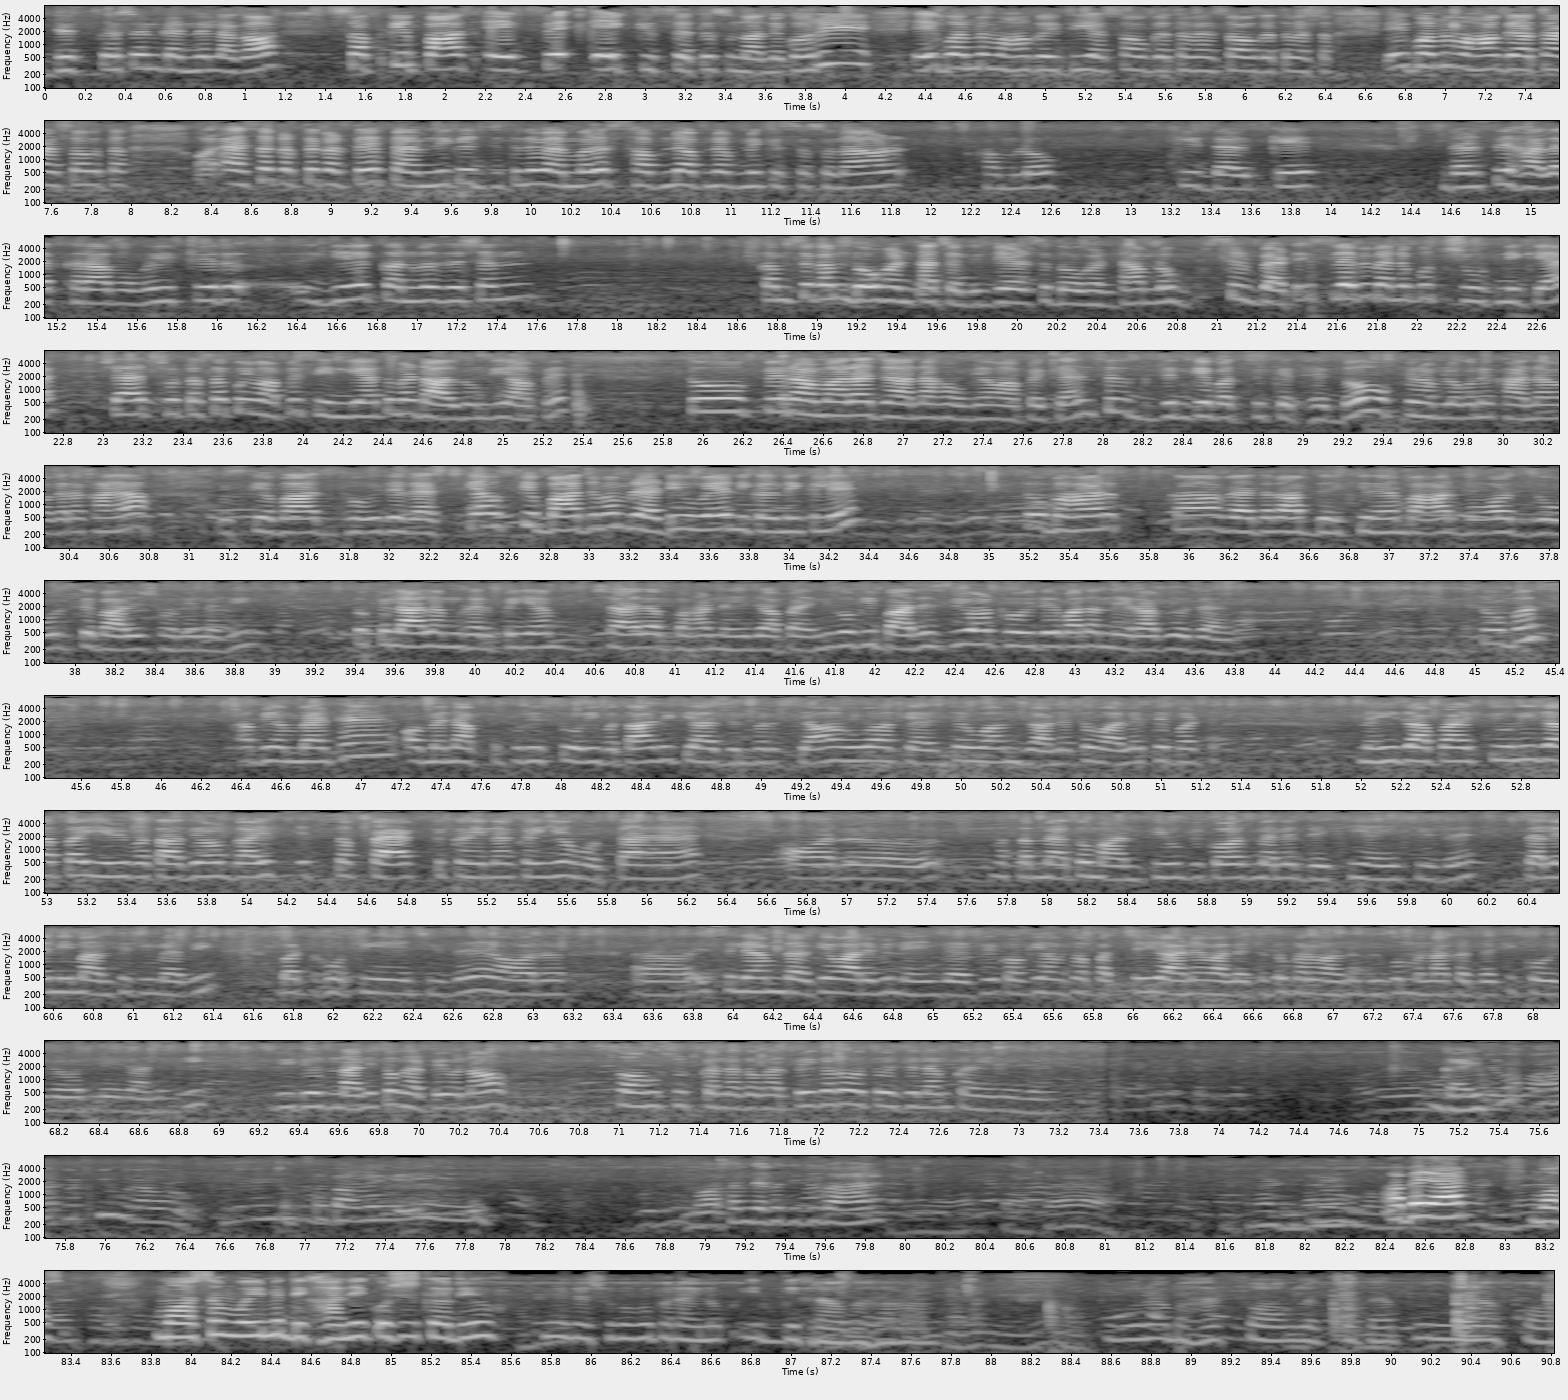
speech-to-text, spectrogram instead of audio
डिस्कशन करने लगा। सबके पास एक से एक किस्से थे सुनाने को। अरे, एक बार मैं वहाँ गई थी, ऐसा हो गया था, वैसा हो गया था, वैसा। एक बार मैं वहाँ गया था, ऐसा हो गया था। और ऐसा करते करते फैमिली के जितने मेंबर है सबने अपने अपने किस्से सुनाए और हम लोग की डर के, डर से हालत खराब हो गई। फिर ये कन्वर्जेशन कम से कम दो घंटा चली, डेढ़ से दो घंटा। हम लोग सिर्फ़ बैठे, इसलिए भी मैंने कुछ शूट नहीं किया। है शायद छोटा सा कोई वहाँ पे सीन लिया तो मैं डाल दूँगी यहाँ पे। तो फिर हमारा जाना हो गया वहाँ पे कैंसिल दिन के बज चुके थे दो, फिर हम लोगों ने खाना वगैरह खाया। उसके बाद थोड़ी देर रेस्ट किया। उसके बाद जब हम रेडी हुए निकलने के लिए तो बाहर का वेदर आप देख ही रहे हैं, बाहर बहुत ज़ोर से बारिश होने लगी। तो फ़िलहाल हम घर पे ही हैं। शायद अब बाहर नहीं जा पाएँगे, क्योंकि बारिश भी और थोड़ी देर बाद अंधेरा भी हो जाएगा। तो बस, अभी हम बैठे हैं और मैंने आपको पूरी स्टोरी बता दी कि आज दिन भर क्या हुआ, कैसे हुआ, हम जाने तो वाले थे बट नहीं जा पाए क्यों नहीं जा पाए ये भी बता दिया। और गाइस इट्स अ फैक्ट कहीं ना कहीं ये होता है। और मतलब मैं तो मानती हूँ बिकॉज़ मैंने देखी है ये चीज़ें। पहले नहीं मानती थी मैं भी बट होती हैं ये चीज़ें। और इसलिए हम डर के बारे में नहीं गए फिर क्योंकि हम सब बच्चे ही आने वाले थे तो घर वालों ने बिल्कुल मना कर दिया कि कोई ज़रूरत नहीं जाने की। वीडियो बनानी तो घर पर बनाओ सॉन्ग शूट करना तो घर पर ही करो तो इसलिए हम कहीं नहीं गए। गाइस मौसम देखो दीदी बाहर। अबे यार मौसम वही मैं दिखाने की कोशिश कर रही हूँ। मेरे दर्शकों को पर आई लोग दिख रहा होगा। हाँ। पूरा बाहर फॉग लग चुका है, पूरा फॉग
